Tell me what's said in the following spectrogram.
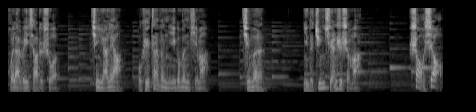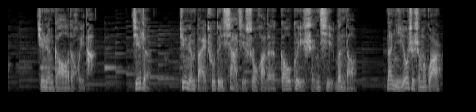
回来微笑着说：“请原谅，我可以再问你一个问题吗？请问，你的军衔是什么？”少校，军人高傲的回答。接着，军人摆出对下级说话的高贵神气，问道：“那你又是什么官？”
